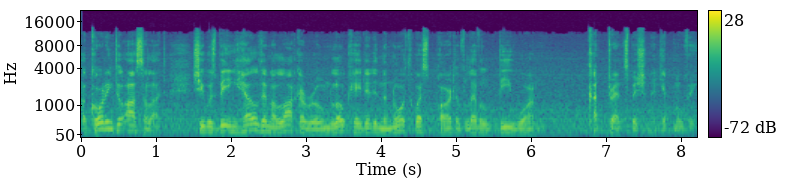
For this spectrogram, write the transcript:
According to Ocelot, she was being held in a locker room located in the northwest part of level B1. Cut transmission and get moving.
